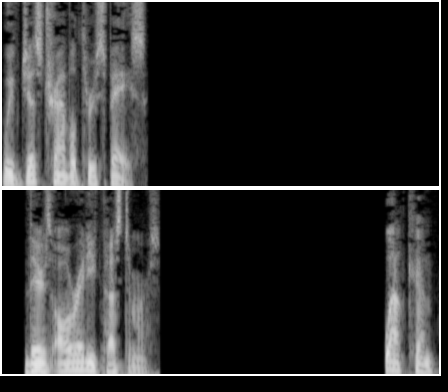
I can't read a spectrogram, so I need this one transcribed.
We've just traveled through space. There's already customers. Welcome.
